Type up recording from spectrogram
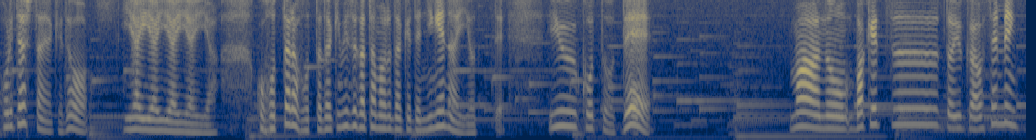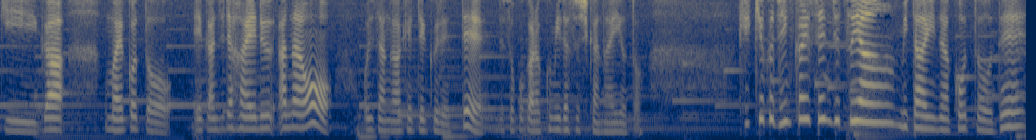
掘り出したんやけどいやいやいやいやいやこう掘ったら掘っただけ水が溜まるだけで逃げないよっていうことでまああのバケツというか洗面器がうまいことええ感じで入る穴をおじさんが開けてくれてでそこから組み出すしかないよと。結局人海戦術やんみたいなことで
